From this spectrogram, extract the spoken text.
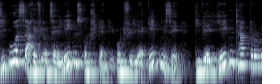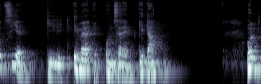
Die Ursache für unsere Lebensumstände und für die Ergebnisse, die wir jeden Tag produzieren, die liegt immer in unseren Gedanken. Und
